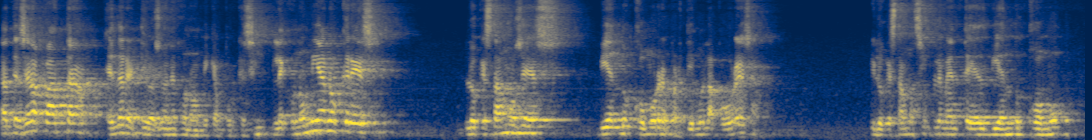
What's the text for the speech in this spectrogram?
La tercera pata es la reactivación económica, porque si la economía no crece, lo que estamos es viendo cómo repartimos la pobreza. Y lo que estamos simplemente es viendo cómo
